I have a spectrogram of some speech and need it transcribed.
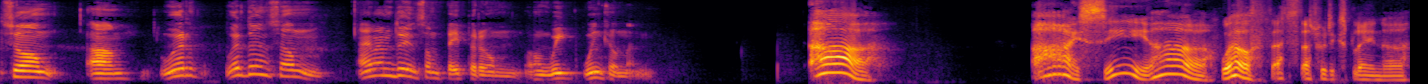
So, um, we're we're doing some. I'm, I'm doing some paper on on Winckelmann. Ah. Ah, I see. Ah, well, that's that would explain uh,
